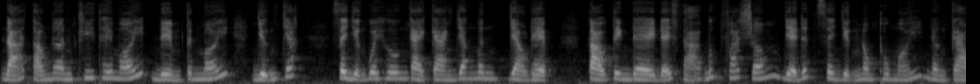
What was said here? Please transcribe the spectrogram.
đã tạo nên khí thế mới, niềm tin mới, vững chắc, xây dựng quê hương ngày càng văn minh, giàu đẹp, tạo tiền đề để xã bứt phá sớm về đích xây dựng nông thôn mới nâng cao.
